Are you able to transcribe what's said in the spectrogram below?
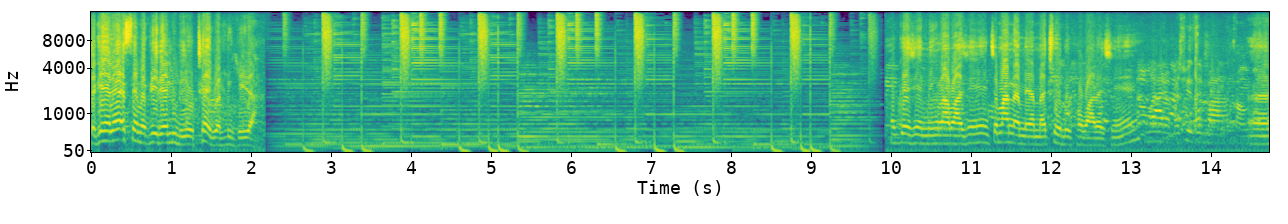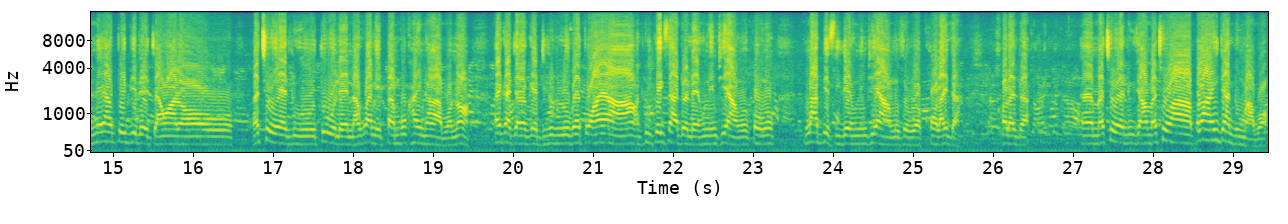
တကယ်လည်းအဆင်မပြေတဲ့လူတွေကိုထည့်ပြီးတော့လှူပေးတာ ဟုတ်ကဲ့ရှင်မင်္ဂလာပါရှင်ကျမနာမည်မချိုလို့ခေါ်ပါတယ်ရှင်မနမရွှေစင်မအဲနှစ်ယောက်တွေ့ပြတဲ့အကြောင်းကတော့မချိုရဲ့လူကိုသူ့ကိုလည်းနောက်ကနေပံ့ပိုးခိုင်းထားတာပေါ့နော်အဲ့ကကြတော့ကဲဒီလိုလိုပဲသွားရအောင်အတူကိစ္စအတွက်လည်းဟိုနင်းဖြစ်အောင်အကုန်လုံးလှပစ္စည်းတွေဟိုနင်းဖြစ်အောင်လို့ဆိုပြီးတော့ခေါ်လိုက်တာခေါ်လိုက်တာအဲမချိုရဲ့လူကြောင့်မချိုကပလာဟိတတူမှာပေါ့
